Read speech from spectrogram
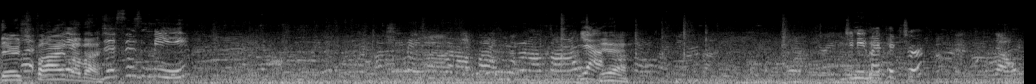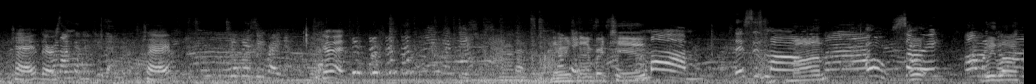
There's five of us. This is me. Yeah. Yeah. Do you need my picture? No. Okay, there's I'm not gonna do that. Okay. Too busy right now. Good. There's number two. Mom. This is mom. Mom. Oh, sorry. Oh, we lost.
